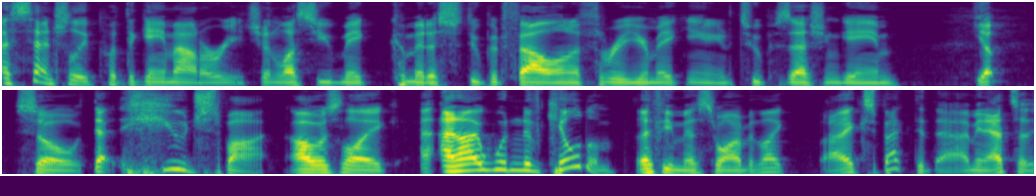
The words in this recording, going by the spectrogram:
essentially put the game out of reach unless you make commit a stupid foul on a three you're making it a two possession game Yep. so that huge spot i was like and i wouldn't have killed him if he missed one i'd been like i expected that i mean that's a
